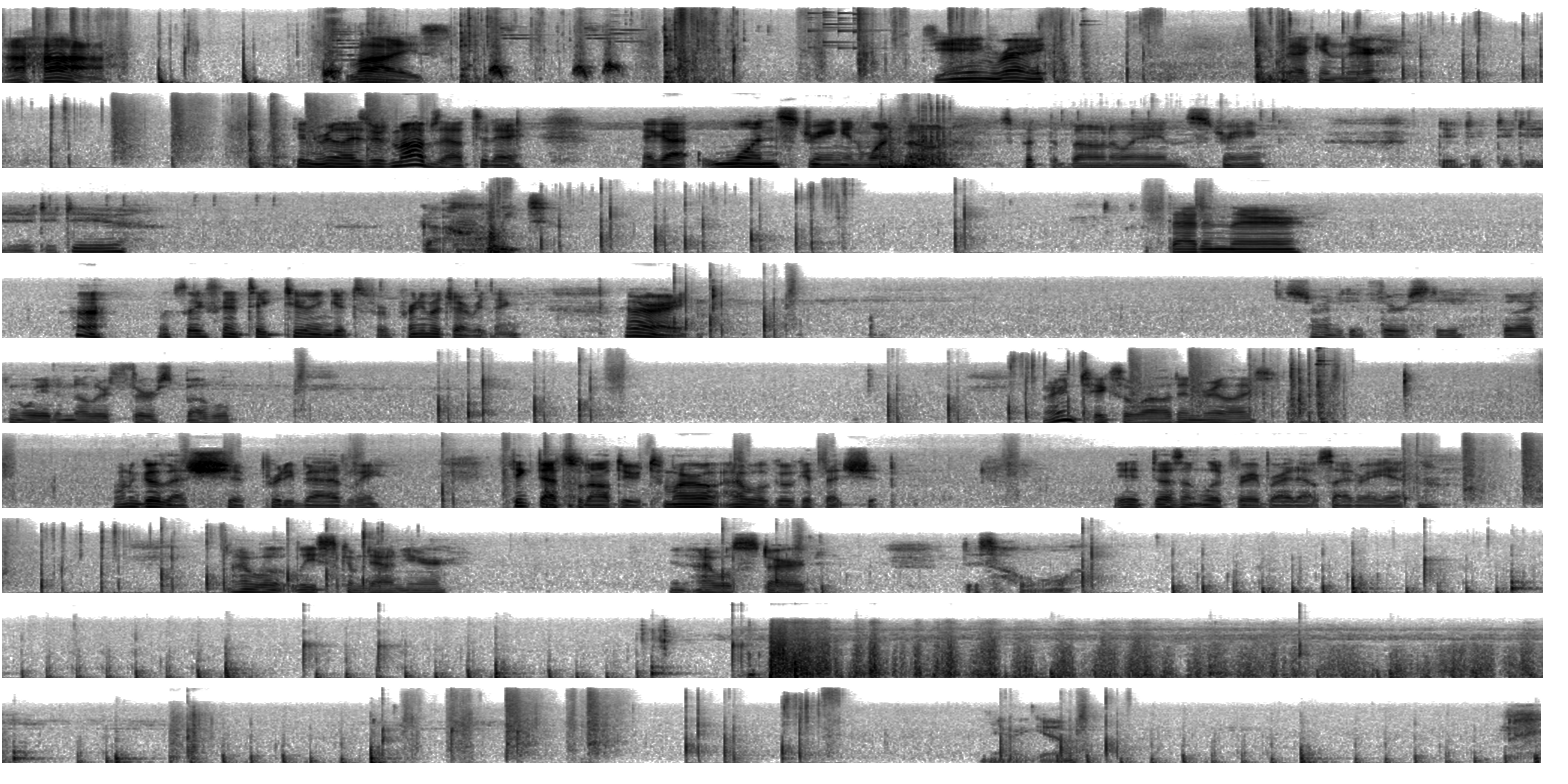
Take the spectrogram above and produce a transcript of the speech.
Aha! Lies. Dang right. Get back in there. Didn't realize there's mobs out today. I got one string and one bone. Let's put the bone away and the string. Do do do do do do do. Got wheat. Put that in there. Huh. Looks like it's going to take two ingots for pretty much everything. Alright. Just trying to get thirsty, but I can wait another thirst bubble. Iron takes a while, I didn't realize. I want to go to that ship pretty badly. I think that's what I'll do. Tomorrow I will go get that ship. It doesn't look very bright outside right yet. I will at least come down here and I will start this hole.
